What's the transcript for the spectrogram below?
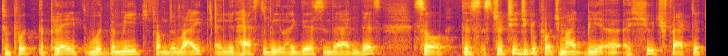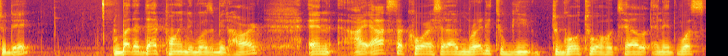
to put the plate with the meat from the right and it has to be like this and that and this. So this strategic approach might be a, a huge factor today. But at that point, it was a bit hard, and I asked Accor. I said, "I'm ready to give, to go to a hotel," and it was,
